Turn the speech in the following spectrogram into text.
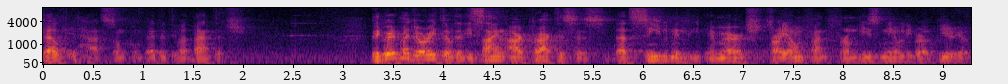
felt it had some competitive advantage. The great majority of the design art practices that seemingly emerged triumphant from this neoliberal period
